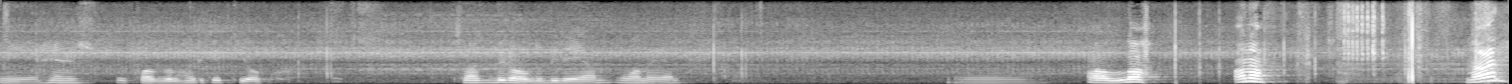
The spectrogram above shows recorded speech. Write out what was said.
Niye? Henüz fazla bir hareket yok. Saat 1 oldu. 1 AM. 1 AM. Allah. Anam. Lan.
